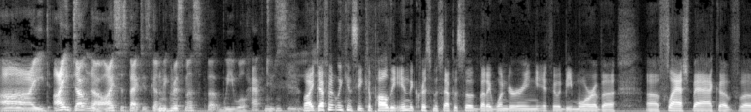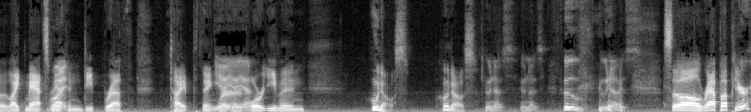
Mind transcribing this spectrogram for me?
I I don't know. I suspect it's going to be Christmas, but we will have to see. Well, I definitely can see Capaldi in the Christmas episode, but I'm wondering if it would be more of a, uh flashback of uh, like Matt Smith Right. in Deep Breath type thing, Yeah, where, yeah, yeah. or even who knows, who knows. Who knows? Who knows? Who? Who knows? So I'll wrap up here.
